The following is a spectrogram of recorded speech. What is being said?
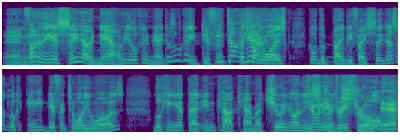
And The funny uh, thing is, Cedo now, if you look at him now, he doesn't look any different. He does- That's yeah. probably why he's called the baby face. He doesn't look any different to what he was looking at that in-car camera, chewing on his Chewing drink, drink straw, straw, yeah.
